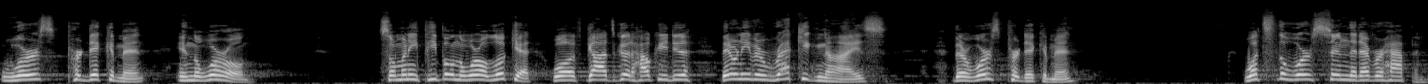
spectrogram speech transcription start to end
worse predicament in the world. So many people in the world look at, well, if God's good, how can you do that? They don't even recognize their worst predicament What's the worst sin that ever happened?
